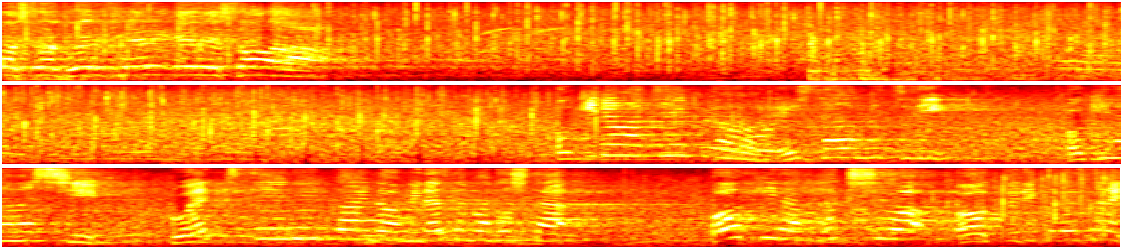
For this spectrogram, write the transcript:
ました。小池玲恵でした。沖縄全島エイサー祭り沖縄市五 X 青年会の皆様でした。大きな拍手をお送りください。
